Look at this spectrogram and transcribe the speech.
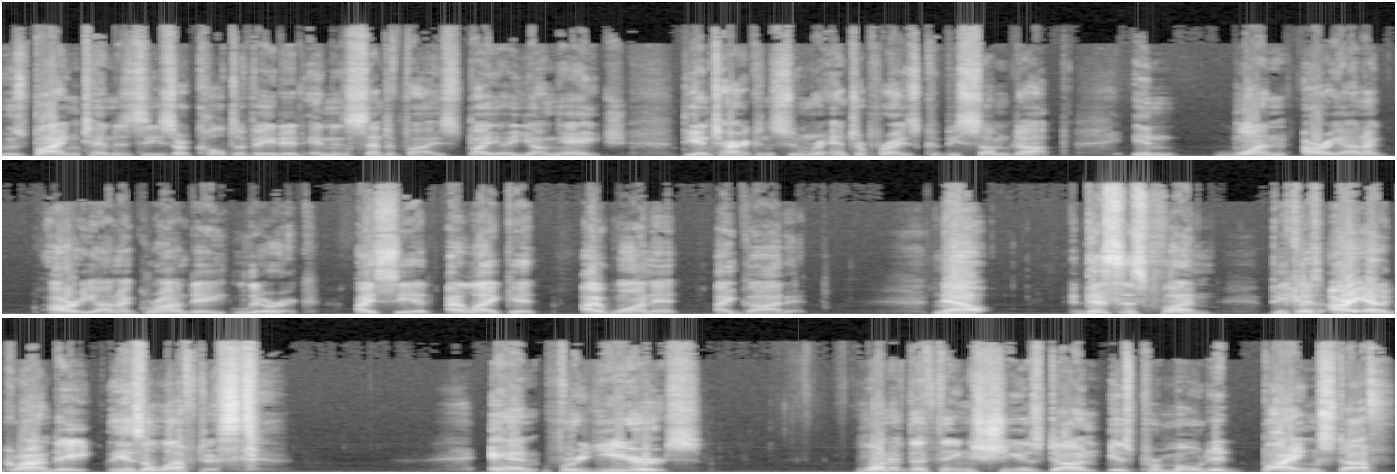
whose buying tendencies are cultivated and incentivized by a young age. The entire consumer enterprise could be summed up in one Ariana Ariana Grande lyric. I see it, I like it, I want it, I got it. Now, this is fun because Ariana Grande is a leftist. And for years, one of the things she has done is promoted buying stuff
